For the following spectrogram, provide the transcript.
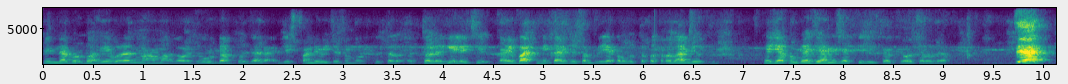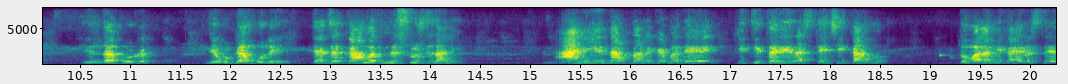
इंदापूर बाह्य वळण महामार्गावर जो उड्डाणपूल झाला. देशपांडे समोर. तिथं तळ गेल्याची काही बातमी काही दिवसांपूर्वी एका वृत्तपत्रात आली होती. त्याची आपण काही जाणीशात केली का? किंवा त्यावर त्यात इंदापूर जे उड्डाणपूल आहे त्याचं कामच निष्कृष्ट झाले. आणि इंदापूर तालुक्यामध्ये कितीतरी रस्त्याची कामं. तुम्हाला मी काही रस्ते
